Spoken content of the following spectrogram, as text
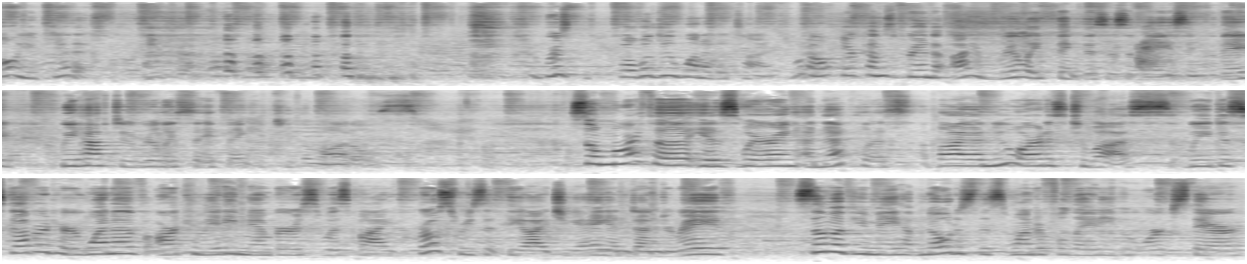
Oh, you did it. Well, we'll do one at a time. Well, here comes Brenda. I really think this is amazing. They, we have to really say thank you to the models. So Martha is wearing a necklace by a new artist to us. We discovered her, one of our committee members was buying groceries at the IGA in Dundarave. Some of you may have noticed this wonderful lady who works there,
